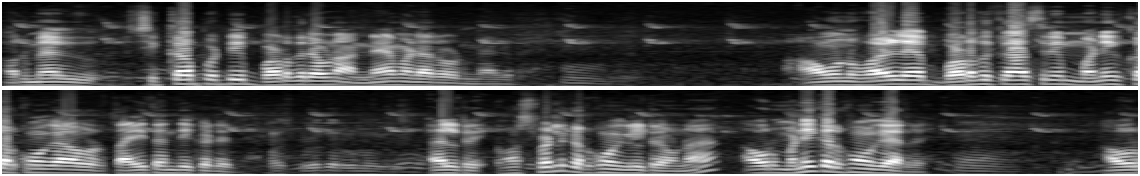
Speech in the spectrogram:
ಅವ್ರ ಮ್ಯಾಗ ಸಿಕ್ಕಾಪಟ್ಟಿ ಬಡದ್ರಿ ಅವ್ನ ಅನ್ಯಾಯ ಮಾಡ್ಯಾರ ಅವ್ನ ಮ್ಯಾಗ ರೀ. ಅವ್ನು ಹೊಳ್ಳೆ ಬಡದ ಕಾಸ್ರಿ ಮನೆಗೆ ಕರ್ಕೊಂಡೋಗ್ಯಾರ ಅವ್ರ ತಾಯಿ ತಂದೆ ಕಡೆ ಅಲ್ರಿ ಹಾಸ್ಪಿಟ್ಲ್ ಕರ್ಕೊಂಡು ಹೋಗಿಲ್ರಿ ಅವ್ನ? ಅವ್ರ ಮನೆಗೆ ಕರ್ಕೊಂಡು ಹೋಗ್ಯಾರ ರೀ. ಅವ್ರ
